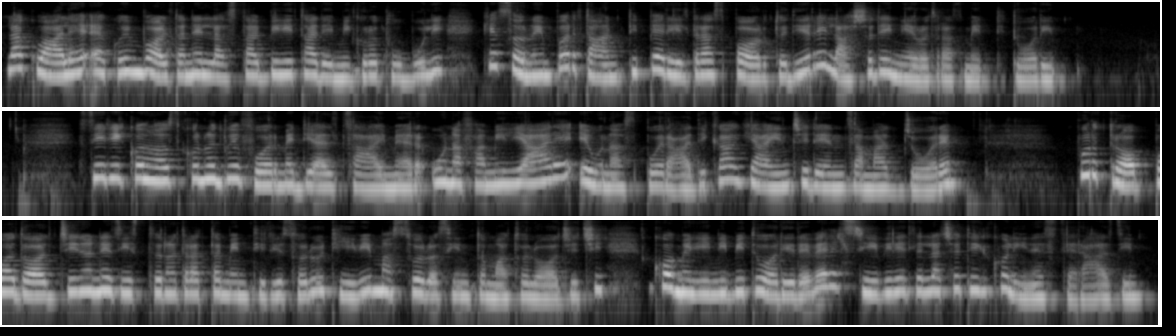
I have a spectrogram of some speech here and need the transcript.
la quale è coinvolta nella stabilità dei microtubuli che sono importanti per il trasporto ed il rilascio dei neurotrasmettitori. Si riconoscono due forme di Alzheimer, una familiare e una sporadica che ha incidenza maggiore. Purtroppo ad oggi non esistono trattamenti risolutivi ma solo sintomatologici come gli inibitori reversibili dell'acetilcolinesterasi.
